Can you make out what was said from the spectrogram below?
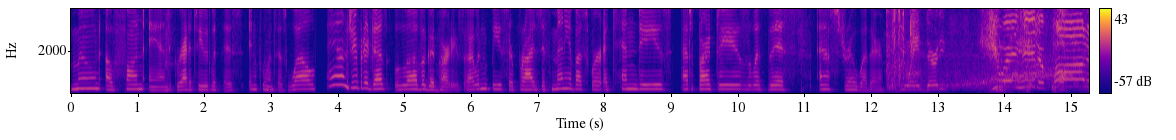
moon of fun and gratitude with this influence as well. And Jupiter does love a good party, so I wouldn't be surprised if many of us were attendees at parties with this astro weather. You ain't dirty. You ain't here to party.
